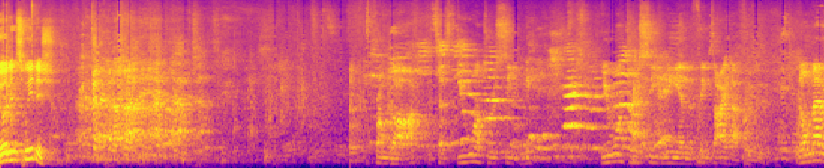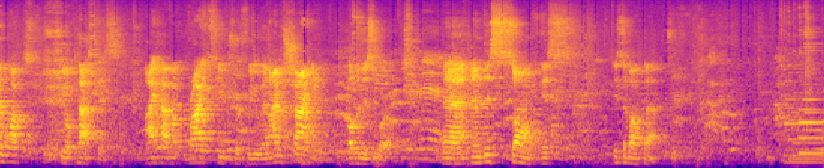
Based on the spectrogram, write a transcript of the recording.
Good in Swedish. from God. It says, Do you want to receive me? Do you want to receive me and the things I have for you? No matter what your past is, I have a bright future for you, and I'm shining over this world. Uh, and this song is, is about that. I'll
